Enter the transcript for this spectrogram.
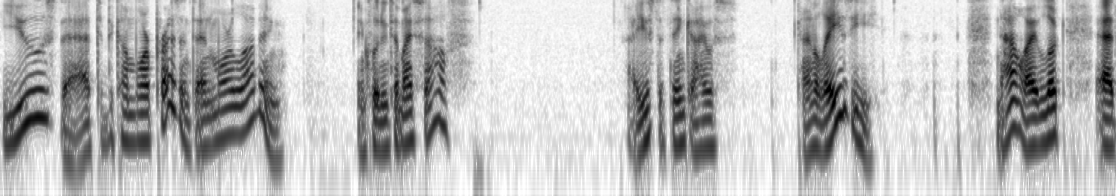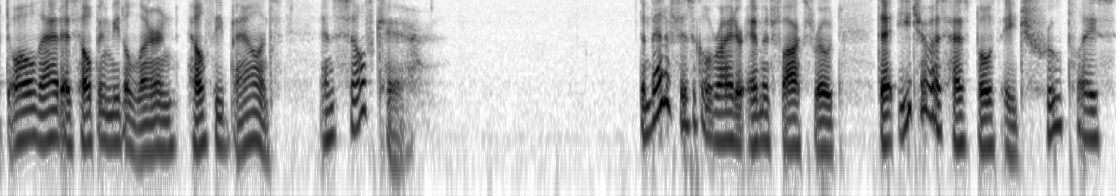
use that to become more present and more loving, including to myself. I used to think I was kind of lazy. Now I look at all that as helping me to learn healthy balance and self care. The metaphysical writer Emmett Fox wrote that each of us has both a true place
